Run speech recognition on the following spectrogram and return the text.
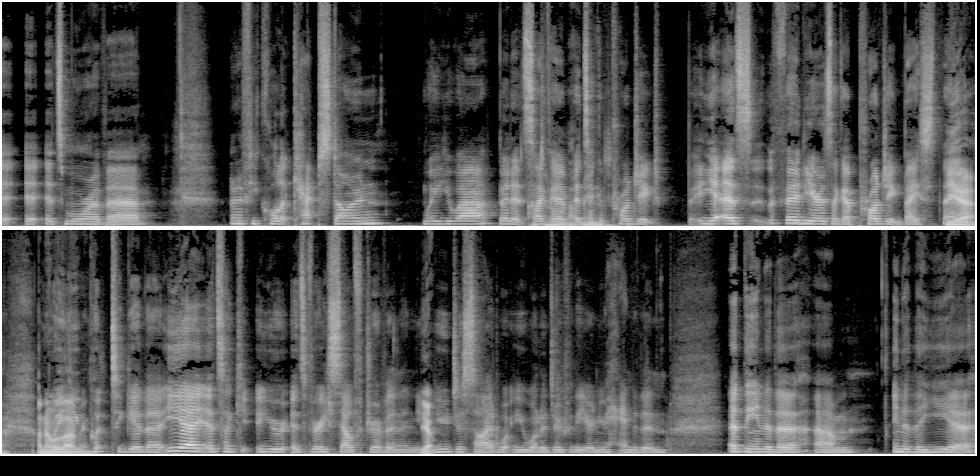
it, it, it's more of a I don't know if you call it capstone where you are, but it's I like a it's like a project. Yeah, it's the third year is like a project based thing. Yeah, I know where what that you means. put together. Yeah, it's like you- you're. It's very self driven, and Yep. you decide what you want to do for the year, and you hand it in at the end of the um end of the year.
